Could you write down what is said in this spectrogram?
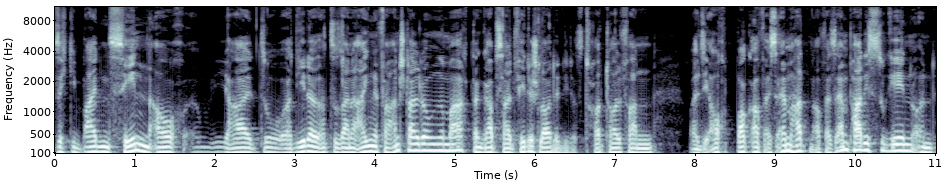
sich die beiden Szenen auch irgendwie halt so, hat jeder hat so seine eigene Veranstaltungen gemacht. Dann gab es halt Fetischleute, die das to toll fanden, weil sie auch Bock auf SM hatten, auf SM-Partys zu gehen und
